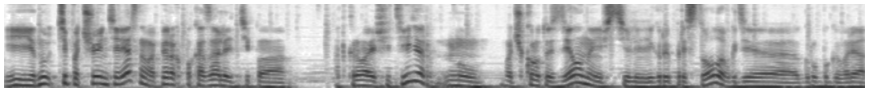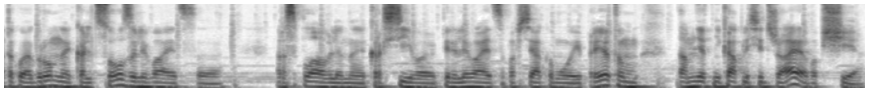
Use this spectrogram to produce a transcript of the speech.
И, ну, типа, что интересно, во-первых, показали, типа, открывающий тизер, ну, очень круто сделанный в стиле Игры Престолов, где, грубо говоря, такое огромное кольцо заливается расплавленное, красиво, переливается по-всякому, и при этом там нет ни капли CGI вообще.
